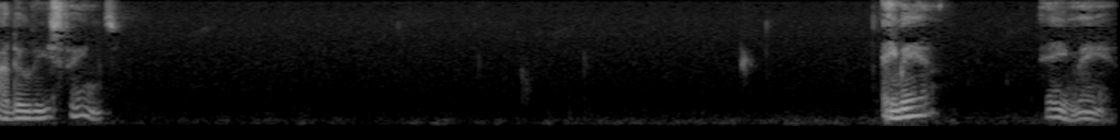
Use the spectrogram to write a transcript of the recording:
I do these things. Amen. Amen.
